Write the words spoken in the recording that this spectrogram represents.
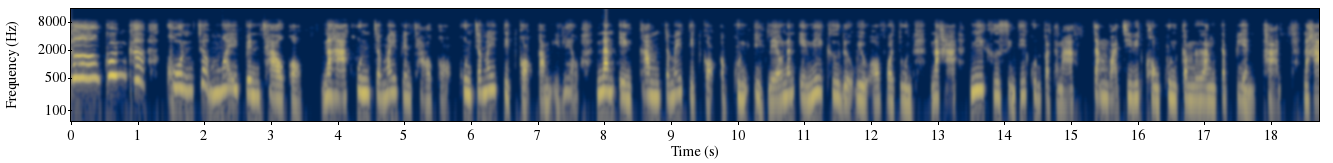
ขอบคุณค่ะ คุณจะไม่เป็นชาวเกาะนะคะ คุณจะไม่เป็นชาวเกาะ คุณจะไม่ติดเกาะกรรมอีกแล้ว นั่นเองกรรมจะไม่ติดเกาะกับคุณอีกแล้ว นั่นเองนี่คือ the wheel of fortune นะคะ นี่คือสิ่งที่คุณปรารถนา จังหวะชีวิตของคุณกำลังจะเปลี่ยนผ่านนะคะ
